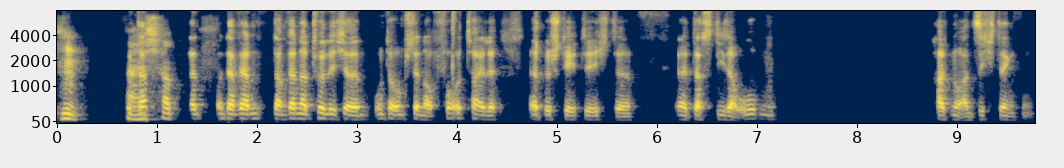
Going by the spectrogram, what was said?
Hm. Und dann, dann, und dann, werden, dann werden natürlich äh, unter Umständen auch Vorurteile äh, bestätigt, äh, äh, dass die da oben halt nur an sich denken.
